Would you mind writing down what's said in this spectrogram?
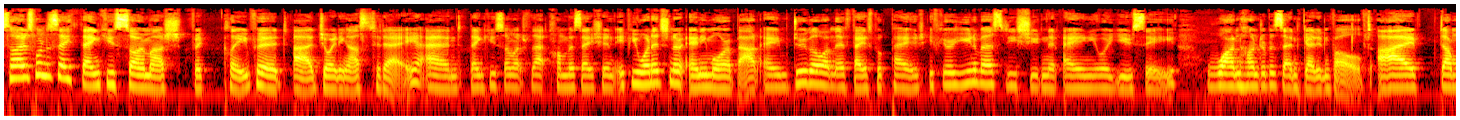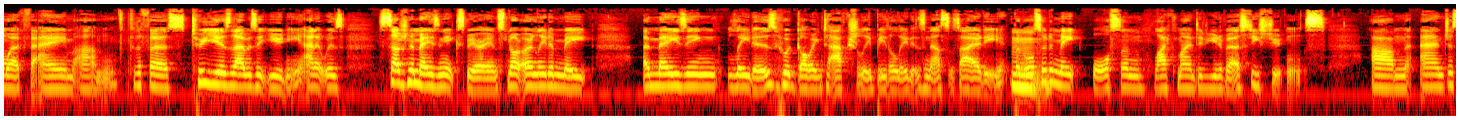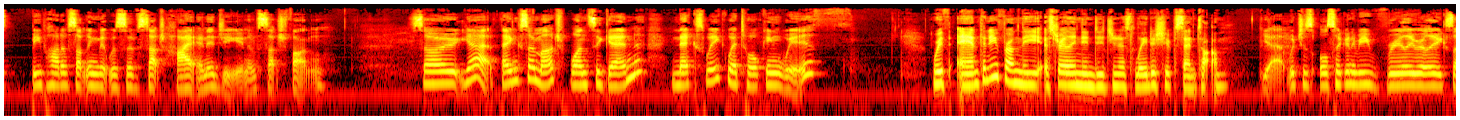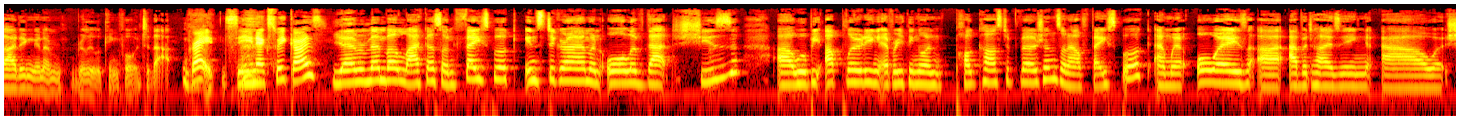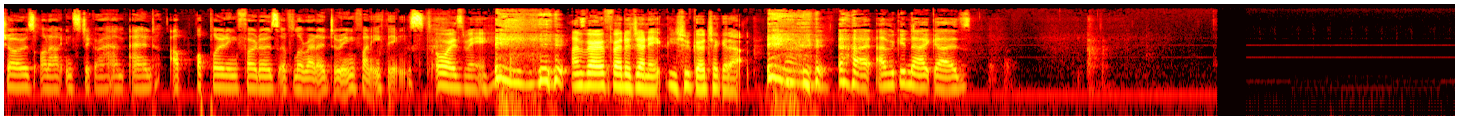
So I just want to say thank you so much for Cleve for uh, joining us today, and thank you so much for that conversation. If you wanted to know any more about AIM, do go on their Facebook page. If you're a university student at ANU or UC, 100% get involved. I've done work for AIM um, for the first two years that I was at uni, and it was such an amazing experience. Not only to meet amazing leaders who are going to actually be the leaders in our society, but also to meet awesome, like minded university students um, and just be part of something that was of such high energy and of such fun. So, yeah, thanks so much once again. Next week, we're talking with, With Anthony from the Australian Indigenous Leadership Centre. Yeah, which is also going to be really, really exciting, and I'm really looking forward to that. Great. See you next week, guys. Yeah, remember, like us on Facebook, Instagram, and all of that shiz. Uh, we'll be uploading everything on podcasted versions on our Facebook, and we're always uh, advertising our shows on our Instagram and up- uploading photos of Loretta doing funny things. Always me. I'm very photogenic. You should go check it out. All right, have a good night, guys.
